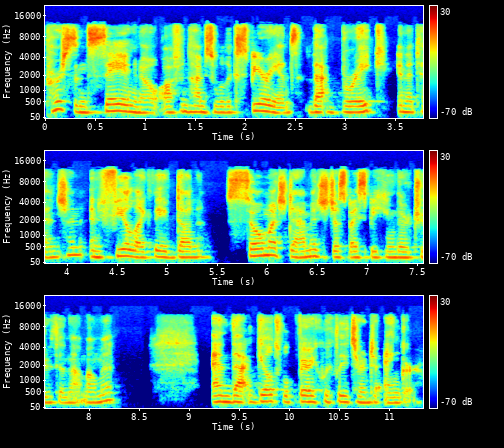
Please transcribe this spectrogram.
person saying no oftentimes will experience that break in attention and feel like they've done so much damage just by speaking their truth in that moment. And that guilt will very quickly turn to anger.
